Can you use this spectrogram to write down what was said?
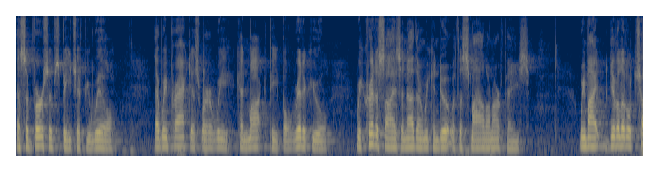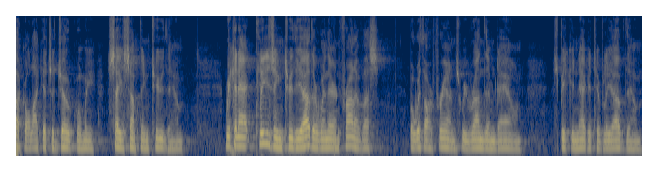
a subversive speech, if you will, that we practice where we can mock people, ridicule, we criticize another, and we can do it with a smile on our face. We might give a little chuckle like it's a joke when we say something to them. We can act pleasing to the other when they're in front of us, but with our friends, we run them down, speaking negatively of them.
